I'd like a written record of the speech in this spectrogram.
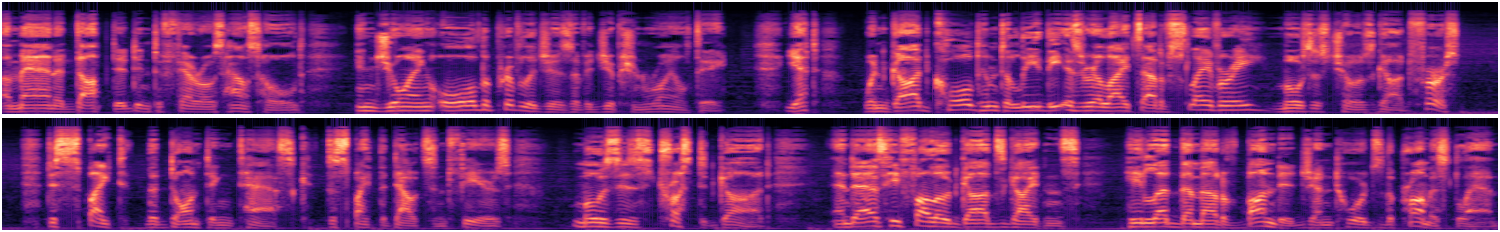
a man adopted into Pharaoh's household, enjoying all the privileges of Egyptian royalty. Yet, when God called him to lead the Israelites out of slavery, Moses chose God first. Despite the daunting task, despite the doubts and fears, Moses trusted God, and as he followed God's guidance, he led them out of bondage and towards the promised land.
